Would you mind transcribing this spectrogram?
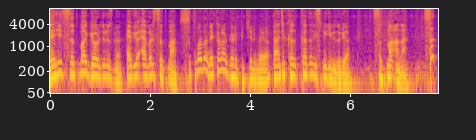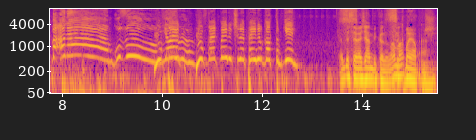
Ve hiç sıtma gördünüz mü? Have you ever sıtma? Sıtma da ne kadar garip bir kelime ya. Bence ka- kadın ismi gibi duruyor. Sıtma ana. Sıtma anam kuzum yavrum. Yufka ekmeğin içine peynir kattım gel. Hem de sevecen bir kadın ama Sıkma yapmış.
